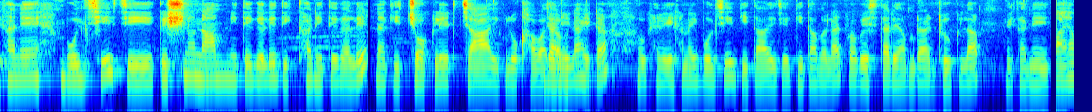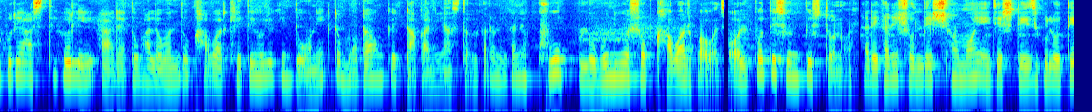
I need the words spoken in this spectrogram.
এখানে বলছে যে, কৃষ্ণ নাম নিতে গেলে, দীক্ষা নিতে গেলে নাকি চকলেট, চা এগুলো খাওয়া জানি না এটা। ওখানে এখানেই বলছি গীতা এই যে গীতা মেলার প্রবেশদ্বারে আমরা ঢুকলাম। এখানে মায়াপুরে আসতে হলে আর এত ভালো মন্দ খাবার খেতে হলে কিন্তু অনেকটা মোটা অঙ্কের টাকা নিয়ে আসতে হবে। কারণ এখানে খুব লোভনীয় সব খাবার পাওয়া যায়। অল্পতে সন্তুষ্ট নয়। আর এখানে সন্ধ্যের সময় এই যে স্টেজগুলোতে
